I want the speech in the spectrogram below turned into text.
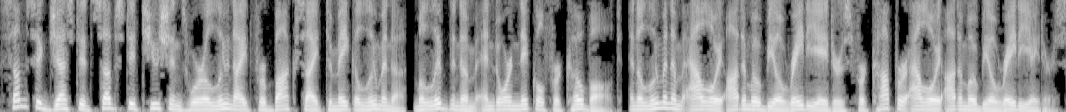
Some suggested substitutions were alunite for bauxite to make alumina, molybdenum and or nickel for cobalt, and aluminum alloy automobile radiators for copper alloy automobile radiators.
